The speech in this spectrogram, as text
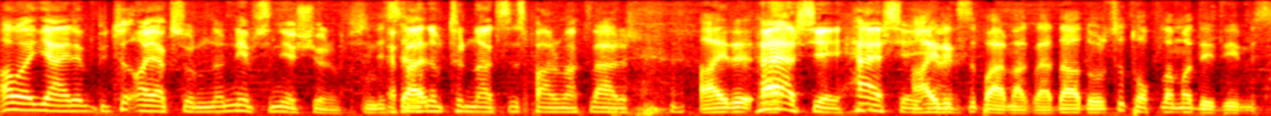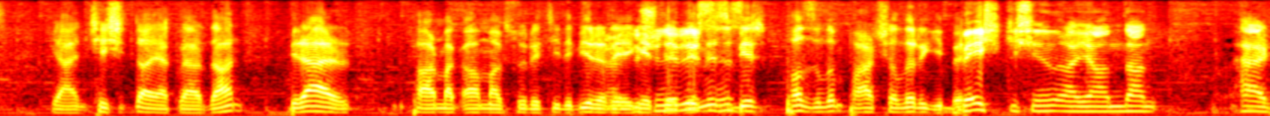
Ama yani bütün ayak sorunlarının hepsini yaşıyorum. Şimdi sen- Efendim tırnaksız parmaklar, ayrı her şey, her şey. yani. ayrıksı parmaklar daha doğrusu toplama dediğimiz. Yani çeşitli ayaklardan birer parmak almak suretiyle bir araya Yani getirdiğimiz bir puzzle'ın parçaları gibi. Beş kişinin ayağından her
